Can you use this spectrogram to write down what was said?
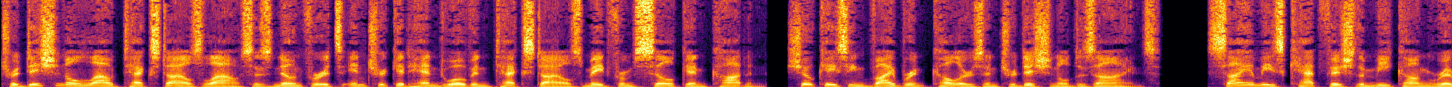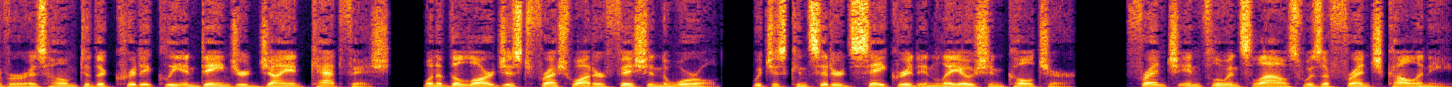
Traditional Lao textiles Laos is known for its intricate handwoven textiles made from silk and cotton, showcasing vibrant colors and traditional designs. Siamese catfish The Mekong River is home to the critically endangered giant catfish, one of the largest freshwater fish in the world, which is considered sacred in Laotian culture. French influence Laos was a French colony,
